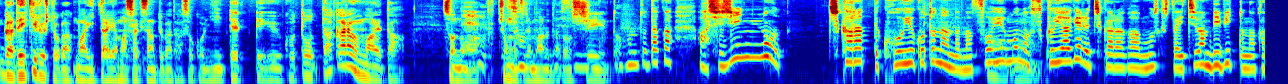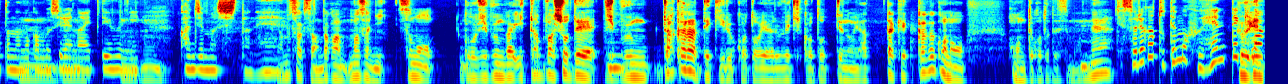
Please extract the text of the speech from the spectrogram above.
ができる人が、まあ、いた山崎さんという方がそこにいてっていうことだから生まれたその書物でもあるだろうし。本当だからあ詩人の力ってこういうことなんだなそういうものをすくい上げる力がもしかしたら一番ビビッドな方なのかもしれないっていうふうにんん感じましたね。山崎さんだからまさにそのご自分がいた場所で自分だからできることをやるべきことっていうのをやった結果がこの本ってことですもんね。でそれがとても普遍的な。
